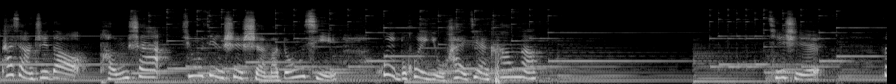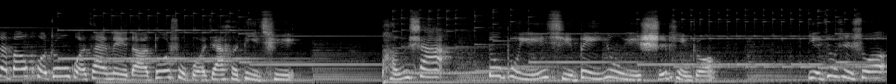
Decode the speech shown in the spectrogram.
他想知道硼砂究竟是什么东西，会不会有害健康呢？其实。在包括中国在内的多数国家和地区，硼砂都不允许被用于食品中。也就是说，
